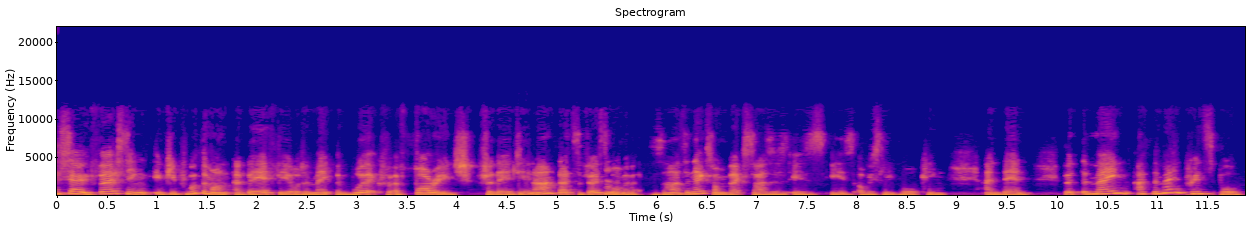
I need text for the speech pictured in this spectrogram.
so, first thing, if you put them on a bare field and make them work for a forage for their dinner, that's the first form of exercise. The next form of exercise is, is, is obviously walking, and then, but the main uh, the main principle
